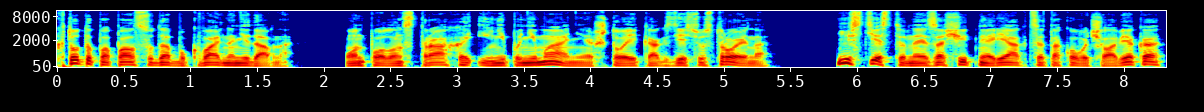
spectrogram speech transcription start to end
Кто-то попал сюда буквально недавно – он полон страха и непонимания, что и как здесь устроено. Естественная защитная реакция такого человека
